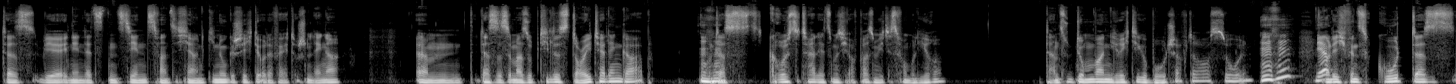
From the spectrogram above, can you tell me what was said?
dass wir in den letzten 10, 20 Jahren Kinogeschichte oder vielleicht auch schon länger, ähm, dass es immer subtiles Storytelling gab Mhm. Und das größte Teil, jetzt muss ich aufpassen, wie ich das formuliere, dann zu dumm waren, die richtige Botschaft daraus zu holen. Mhm, ja. Und ich finde es gut, dass,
